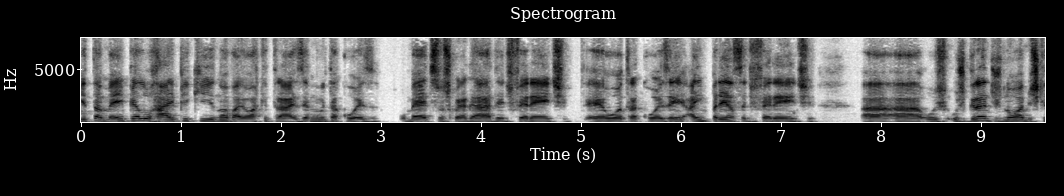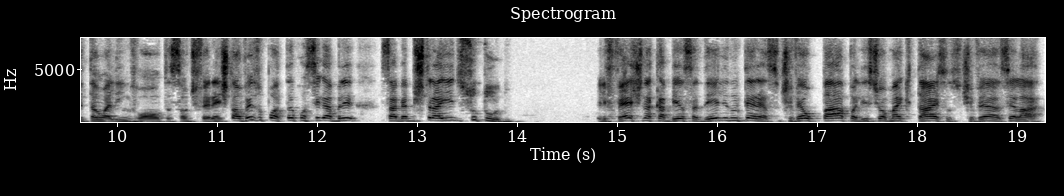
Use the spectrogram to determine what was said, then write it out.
e também pelo hype que Nova York traz, é muita coisa. O Madison Square Garden é diferente, é outra coisa, a imprensa é diferente, a, a, os, os, grandes nomes que estão ali em volta são diferentes. Talvez o Poitin consiga abrir, sabe, abstrair disso tudo. Ele fecha na cabeça dele, não interessa. Se tiver o Papa ali, se tiver o Mike Tyson, se tiver, sei lá,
